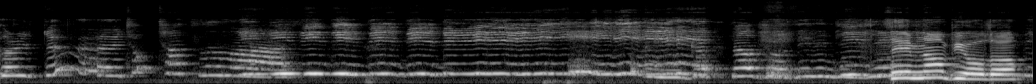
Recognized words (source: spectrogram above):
gördün mü? Çok tatlılar. Selim ne yapıyor oğlum?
